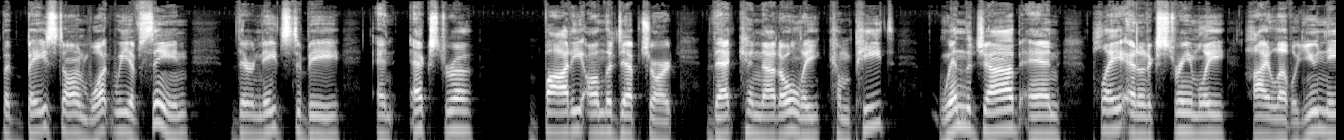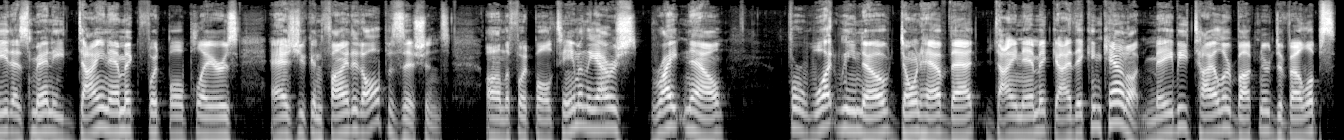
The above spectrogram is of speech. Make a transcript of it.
But based on what we have seen, there needs to be an extra body on the depth chart that can not only compete, win the job, and play at an extremely high level. You need as many dynamic football players as you can find at all positions on the football team. And the Irish, right now, for what we know, don't have that dynamic guy they can count on. Maybe Tyler Buchner develops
